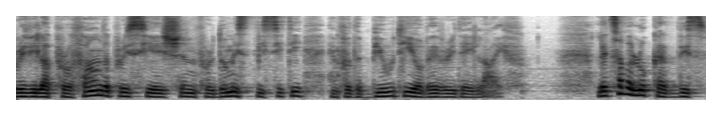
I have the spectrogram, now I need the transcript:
reveal a profound appreciation for domesticity and for the beauty of everyday life. Let's have a look at this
